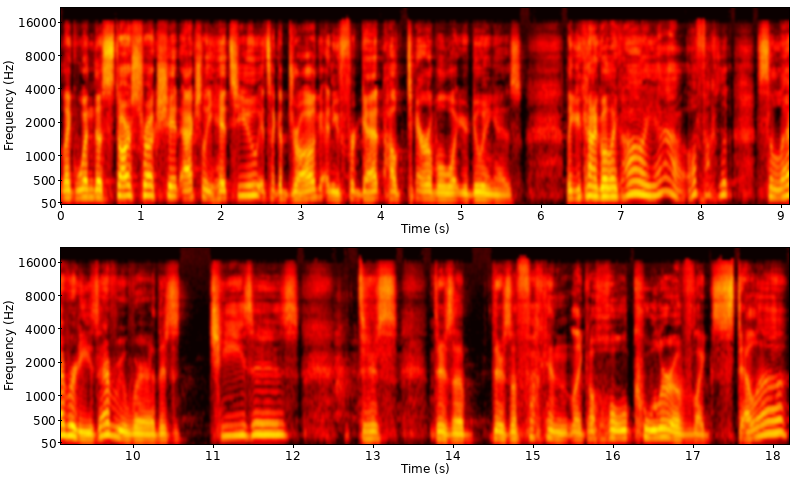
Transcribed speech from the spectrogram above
like when the starstruck shit actually hits you, it's like a drug, and you forget how terrible what you're doing is. Like you kind of go like, oh yeah, oh fuck, look, celebrities everywhere. There's cheeses. There's there's a there's a fucking like a whole cooler of like Stella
